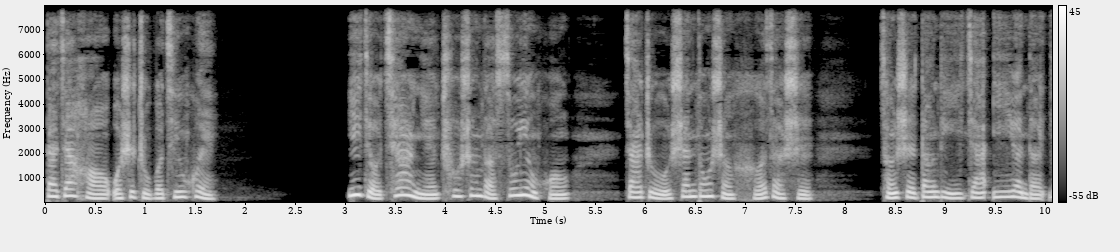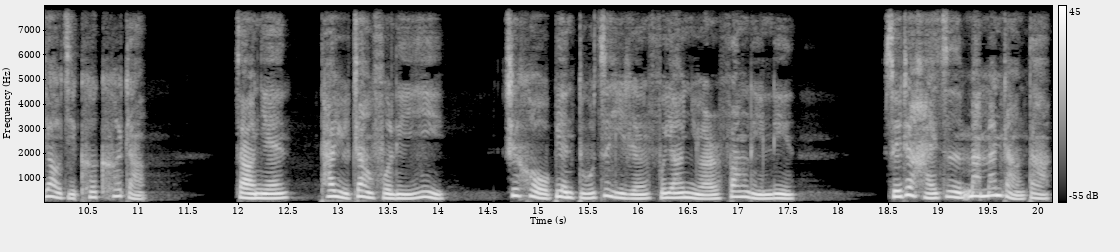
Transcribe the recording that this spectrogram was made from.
大家好，我是主播金慧。一九七二年出生的苏应红，家住山东省菏泽市，曾是当地一家医院的药剂科科长。早年，她与丈夫离异，之后便独自一人抚养女儿方琳琳。随着孩子慢慢长大，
